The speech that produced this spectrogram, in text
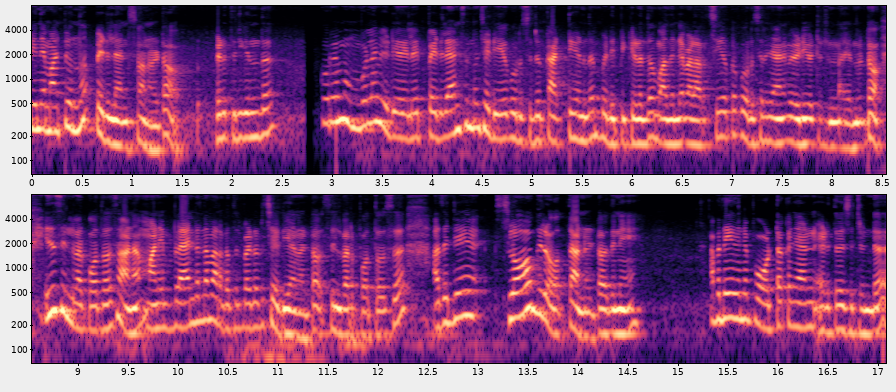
പിന്നെ മറ്റൊന്ന് പെഡിലാൻസും ആണ് കേട്ടോ എടുത്തിരിക്കുന്നത്. കുറേ മുമ്പുള്ള വീഡിയോയിൽ പെഡിലാൻസ് എന്ന ചെടിയെ കുറിച്ചിട്ട് കട്ട് ചെയ്യണതും പിടിപ്പിക്കുന്നതും അതിന്റെ വളർച്ചയൊക്കെ കുറിച്ചിട്ട് ഞാൻ വീഡിയോ ഇട്ടിട്ടുണ്ടായിരുന്നു കേട്ടോ. ഇത് സിൽവർ പോത്തോസ് ആണ്. മണി പ്ലാന്റ് എന്ന വർഗത്തിൽപ്പെട്ട ഒരു ചെടിയാണ് കേട്ടോ സിൽവർ പോത്തോസ് അതിന്റെ സ്ലോ ഗ്രോത്ത് ആണ് കേട്ടോ അതിനെ അപ്പോൾ ഇതിന്റെ പോട്ടൊക്കെ ഞാൻ എടുത്തു വെച്ചിട്ടുണ്ട്.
